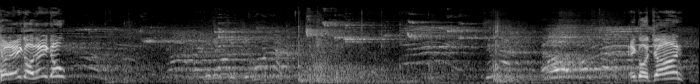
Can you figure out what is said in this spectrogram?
Go, there you go, there you go. Go, John.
